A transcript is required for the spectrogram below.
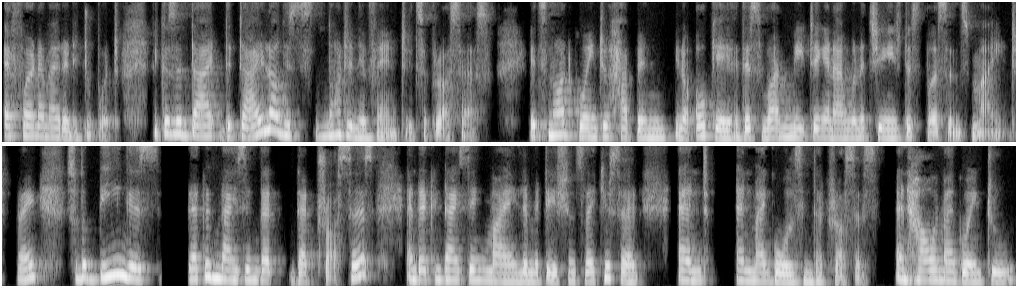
effort am I ready to put? Because the, di- the dialogue is not an event, it's a process. It's not going to happen, you know, okay, this one meeting and I'm going to change this person's mind, right? So the being is recognizing that that process and recognizing my limitations like you said and and my goals in that process and how am i going to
